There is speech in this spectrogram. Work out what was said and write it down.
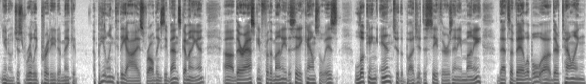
you know, just really pretty to make it appealing to the eyes for all these events coming in. Uh, they're asking for the money. The city council is looking into the budget to see if there's any money that's available. Uh, they're telling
